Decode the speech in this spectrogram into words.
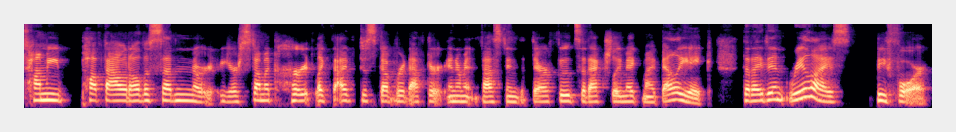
tummy puff out all of a sudden or your stomach hurt. Like i've discovered after intermittent fasting that there are foods that actually make my belly ache that i didn't realize before.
